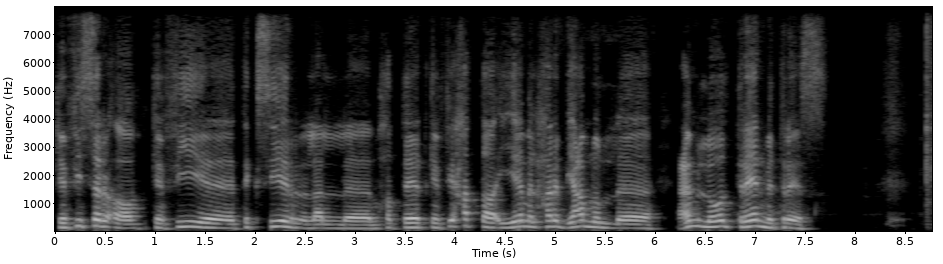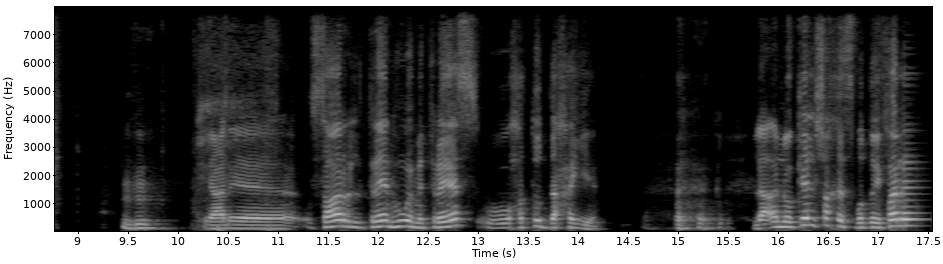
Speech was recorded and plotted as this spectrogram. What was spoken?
كان في سرقة كان في تكسير للمحطات كان في حتى أيام الحرب يعملوا عملوا ال train متريس. يعني صار ال train هو متريس وحطوه الضحية. لأنه كل شخص بده يفرق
